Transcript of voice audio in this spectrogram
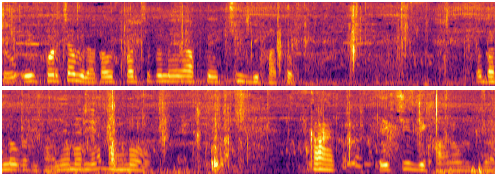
तो एक पर्चा मिला था। उस पर्चे पे मैं आपको एक चीज़ दिखाता हूँ। तो धन्नो को दिखा ये मेरी है धन्नो। कहाँ? एक चीज़ दिखा रहा हूँ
